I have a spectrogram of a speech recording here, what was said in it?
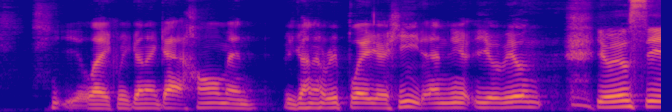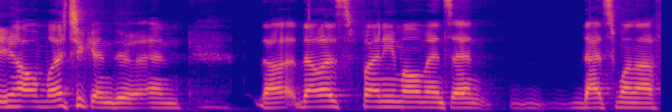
you, like we're gonna get home and we're gonna replay your heat, and you you will you will see how much you can do." And that that was funny moments, and that's one of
